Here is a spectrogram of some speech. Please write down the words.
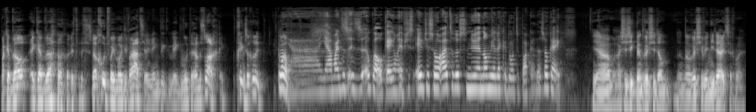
Maar ik heb wel, ik heb wel, het is wel goed voor je motivatie. Je denkt, ik, ik moet weer aan de slag. Ik, het ging zo goed. Kom op. Ja, ja maar het is, het is ook wel oké om eventjes, eventjes zo uit te rusten nu en dan weer lekker door te pakken. Dat is oké. Ja, maar als je ziek bent, rust je dan, dan rust je weer niet uit, zeg maar.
